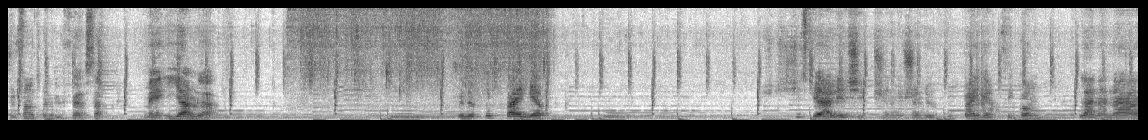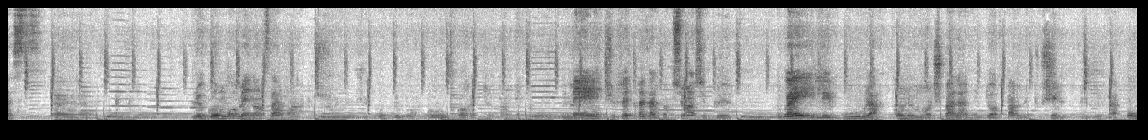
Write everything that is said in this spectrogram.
je suis en train de faire ça. Mais yam là, je ne coupe pas yam. Suis allergique, je, ne coupe pas yam. C'est comme l'ananas, euh, le gombo maintenant ça va. Je, coupe le gombo correctement Mais je fais très attention à ce que, voyez, les bouts là qu'on ne mange pas là ne doivent pas me toucher la peau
